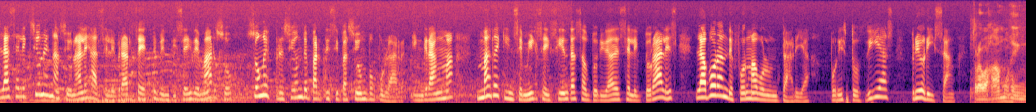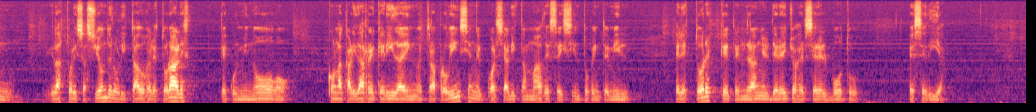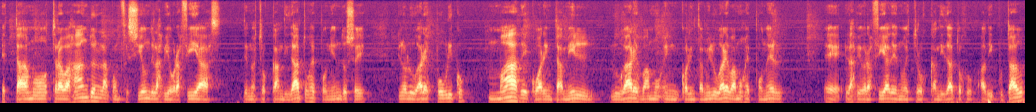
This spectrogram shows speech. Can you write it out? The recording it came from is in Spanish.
Las elecciones nacionales a celebrarse este 26 de marzo son expresión de participación popular. En Granma, más de 15.600 autoridades electorales laboran de forma voluntaria. Por estos días priorizan. Trabajamos en la actualización de los listados electorales que culminó con la calidad requerida en nuestra provincia, en el cual se alistan más de 620.000 electores que tendrán el derecho a ejercer el voto ese día. Estamos trabajando en la confesión de las biografías de nuestros candidatos, exponiéndose en los lugares públicos. Más de 40.000 lugares vamos, en 40.000 lugares vamos a exponer eh, las biografías de nuestros candidatos a diputados,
